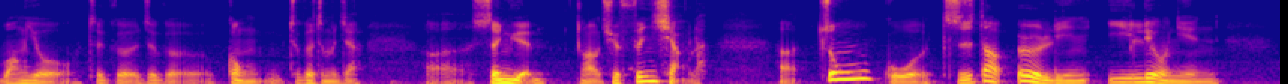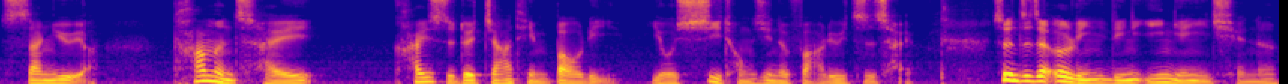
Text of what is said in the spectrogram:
网友这个这个共这个怎么讲？呃，声援啊，去分享了啊。中国直到二零一六年三月啊，他们才开始对家庭暴力有系统性的法律制裁，甚至在二零零一年以前呢。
